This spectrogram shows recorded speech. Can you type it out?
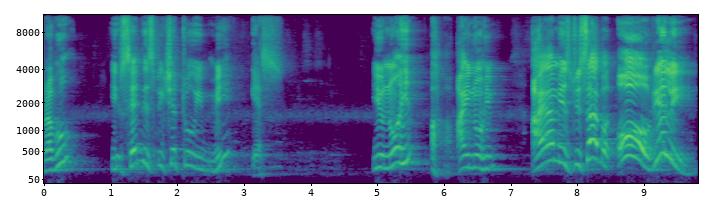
Prabhu, you sent this picture to me? Yes. You know him? I know him. I am his disciple. Oh, really?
